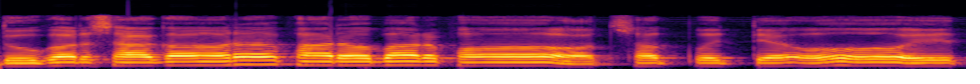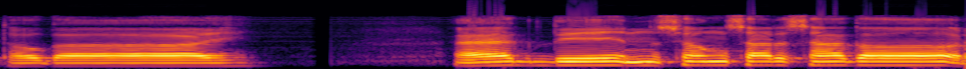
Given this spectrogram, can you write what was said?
দুঘৰ সাগৰ ফাৰবাৰ ফত সৎপত্য ঐ থগাই। একদিন সংসার সাগর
